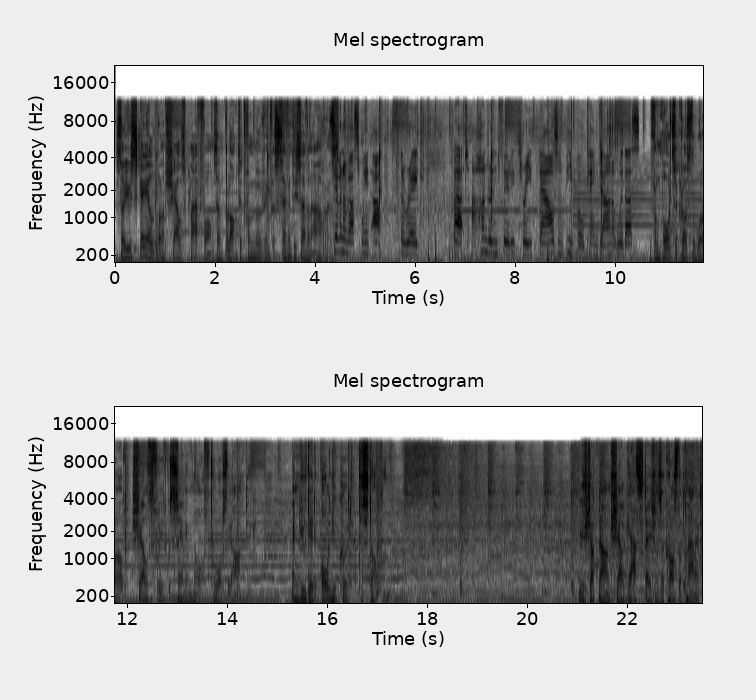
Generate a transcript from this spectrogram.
So you scaled one of Shell's platforms and blocked it from moving for 77 hours. Seven of us went up the rig, but 133,000 people came down it with us. From ports across the world, Shell's fleet was sailing north towards the Arctic. And you did all you could to stop them. You shut down Shell gas stations across the planet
